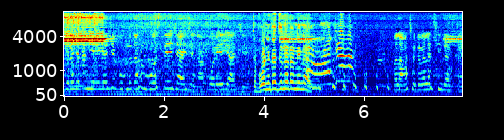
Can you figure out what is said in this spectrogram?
জন্য যেটা নিয়ে গেছে তো এখন বসতেই চাইছে না পড়েই আছে। তো বর্ণিতার জন্য এটা নিলে? বলে আমার ছোটবেলায় ছিল একটা।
